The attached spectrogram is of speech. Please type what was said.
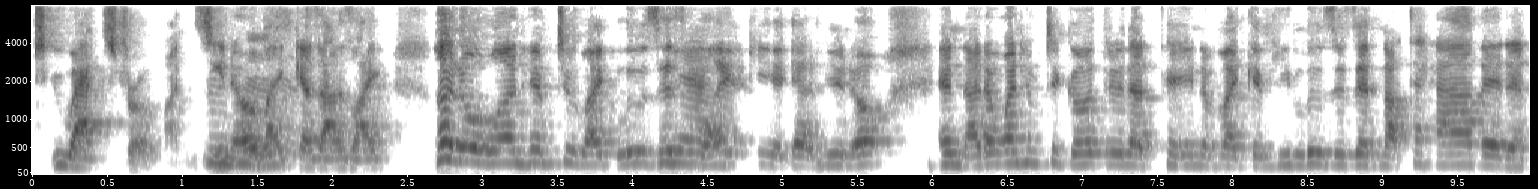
two extra ones, you know, mm-hmm. like because I was like, I don't want him to like lose his yeah. blankie again, you know, and I don't want him to go through that pain of like if he loses it, not to have it, and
